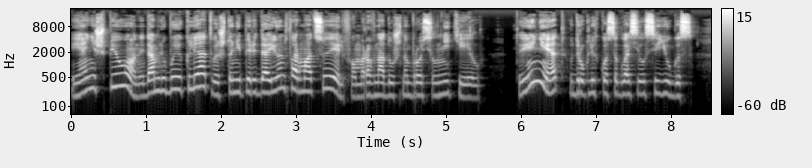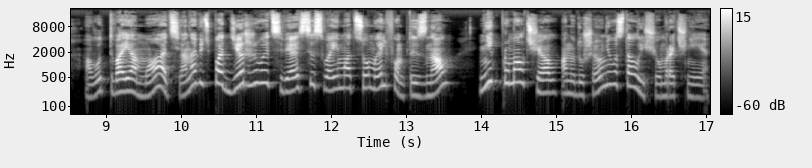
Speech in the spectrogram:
«Я не шпион и дам любые клятвы, что не передаю информацию эльфам», равнодушно бросил Никейл. «Ты нет», — вдруг легко согласился Югас. «А вот твоя мать, она ведь поддерживает связь со своим отцом-эльфом, ты знал?» Ник промолчал, а на душе у него стало еще мрачнее.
